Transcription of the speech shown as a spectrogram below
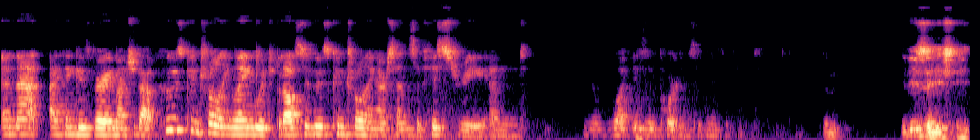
and that I think is very much about who's controlling language, but also who's controlling our sense of history and you know what is important, and significant. it is a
